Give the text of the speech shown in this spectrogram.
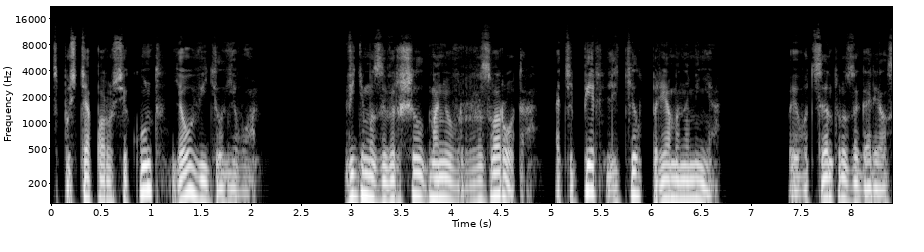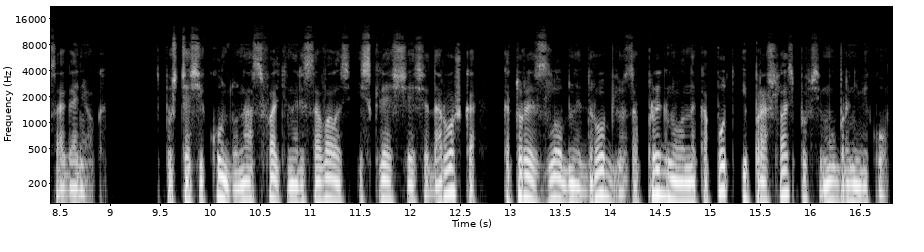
Спустя пару секунд я увидел его. Видимо, завершил маневр разворота, а теперь летел прямо на меня. По его центру загорелся огонек. Спустя секунду на асфальте нарисовалась искрящаяся дорожка, которая злобной дробью запрыгнула на капот и прошлась по всему броневику.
